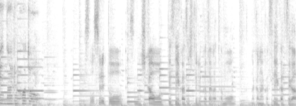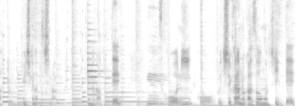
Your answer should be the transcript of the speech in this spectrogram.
えなるほど。そうするとその鹿を追って生活してる方々もなかなか生活が厳しくなってしまうっていうのがあって、そこにこう宇宙からの画像を用いて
